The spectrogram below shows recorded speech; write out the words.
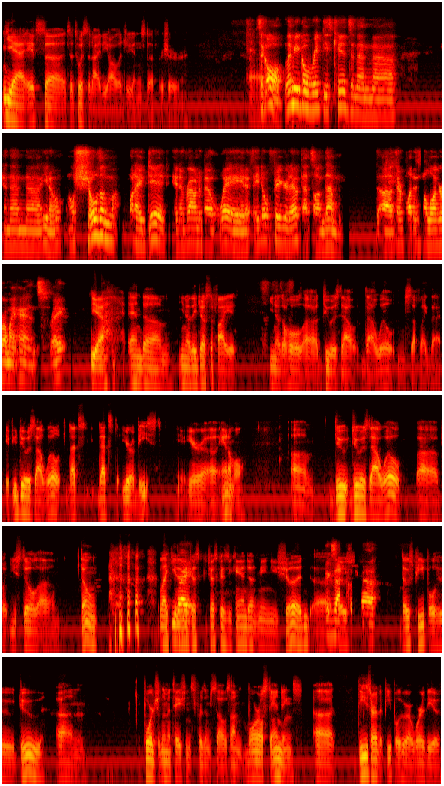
yeah it's uh it's a twisted ideology and stuff for sure It's like, oh, let me go rape these kids, and then, uh, and then, uh, you know, I'll show them what I did in a roundabout way, and if they don't figure it out, that's on them. Uh, their blood is no longer on my hands, right? Yeah, and um, you know they justify it you know the whole uh, "do as thou thou wilt" and stuff like that. If you do as thou wilt, that's that's you're a beast. You're an animal. Um, do do as thou wilt, uh, but you still um, don't. like you know, Right. just just because you can doesn't mean you should. Uh, exactly. those- Yeah. those people who do um, forge limitations for themselves on moral standings, uh, these are the people who are worthy of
